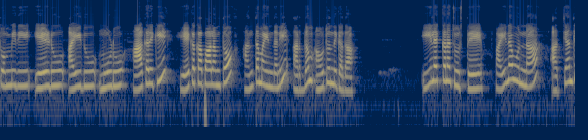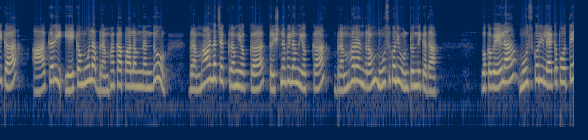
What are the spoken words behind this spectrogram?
తొమ్మిది ఏడు ఐదు మూడు ఆఖరికి ఏకకపాలంతో అంతమైందని అర్థం అవుతుంది కదా. ఈ లెక్కన చూస్తే పైన ఉన్న అత్యంతిక ఆఖరి ఏకమూల బ్రహ్మకపాలం నందు బ్రహ్మాండ చక్రం యొక్క కృష్ణబిలం యొక్క బ్రహ్మరంధ్రం మూసుకొని ఉంటుంది కదా. ఒకవేళ మూసుకొని లేకపోతే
